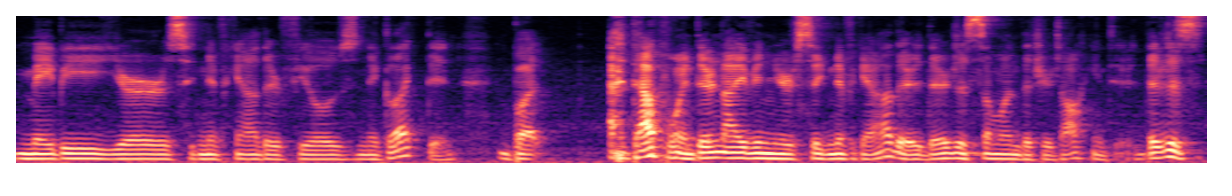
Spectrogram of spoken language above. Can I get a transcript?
maybe your significant other feels neglected. But at that point, they're not even your significant other. They're just someone that you're talking to. They're just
